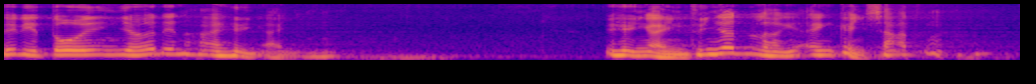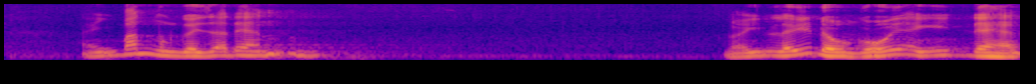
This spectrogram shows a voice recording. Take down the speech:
Thế thì tôi nhớ đến hai hình ảnh. Hình ảnh thứ nhất là cái anh cảnh sát. Anh bắt một người da đen. Rồi anh lấy đầu gối, anh ấy đè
